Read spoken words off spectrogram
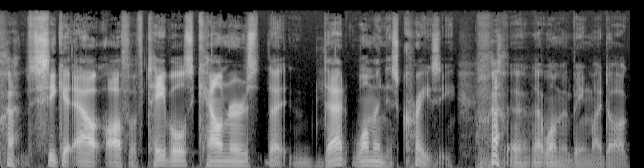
seek it out off of tables, counters. That that woman is crazy. uh, that woman being my dog.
